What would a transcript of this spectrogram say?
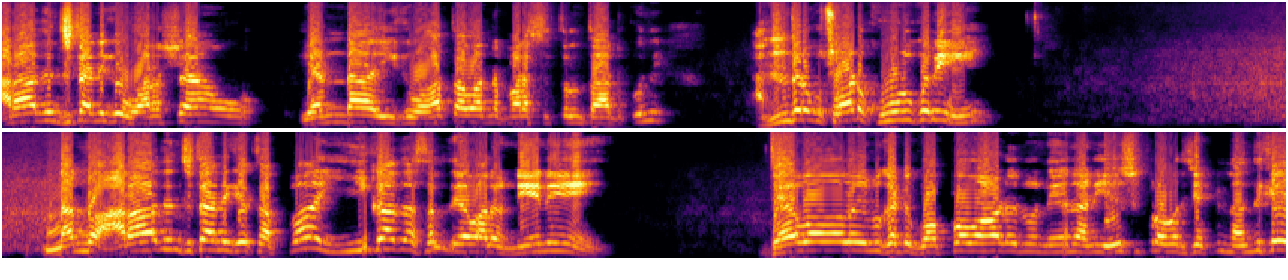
ఆరాధించడానికి వర్షం ఎండ ఈ వాతావరణ పరిస్థితులను తాటుకుని అందరూ ఒక చోట కూడుకొని నన్ను ఆరాధించడానికే తప్ప ఈ కాదు అసలు దేవాలయం. నేనే దేవాలయం కంటే గొప్పవాడును నేను అని యేసుప్రభు చెప్పింది. అందుకే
